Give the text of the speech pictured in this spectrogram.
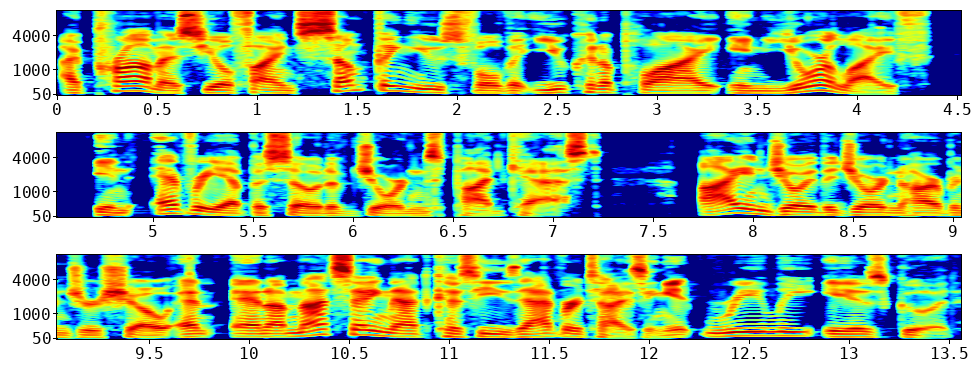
I promise you'll find something useful that you can apply in your life in every episode of Jordan's podcast. I enjoy the Jordan Harbinger show, and, and I'm not saying that because he's advertising. It really is good.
